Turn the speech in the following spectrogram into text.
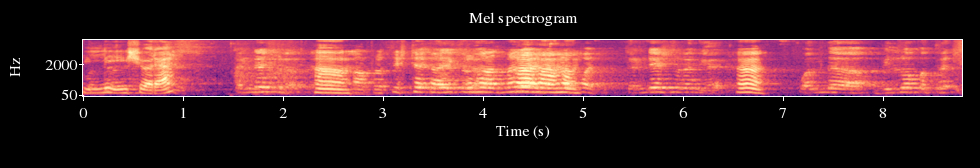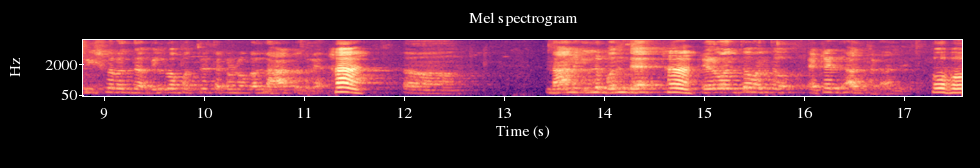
ಇಲ್ಲಿ ಈಶ್ವರ. ಹಾ. ಪ್ರತಿಷ್ಠೆ ಕಾರ್ಯಕ್ರಮ ಹಾ ಹಾಂ. ಒಂದು ಬಿಲ್ವ ಪತ್ರೆ ಈಶ್ವರಂದ ಬಿಲ್ವ ಪತ್ರೆ ತಗೊಂಡು ಹೋಗಲ್ಲ ಹಾಕಿದ್ರೆ ನಾನು ಇಲ್ಲಿ ಬಂದೆ ಹೇಳುವಂತ ಒಂದು ಅಟೆಂಡ್ ಆಗ್ತಾಳೆ ಅಲ್ಲಿ. ಓಹೋ.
